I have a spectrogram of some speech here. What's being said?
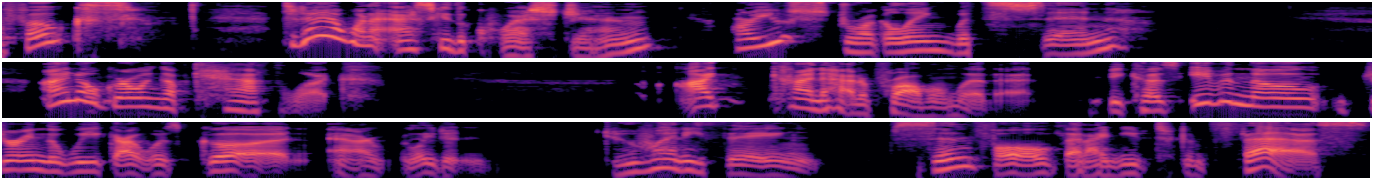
Folks. Today I want to ask you the question Are you struggling with sin? I know growing up Catholic, I kind of had a problem with it because even though during the week I was good and I really didn't do anything sinful that I needed to confess,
